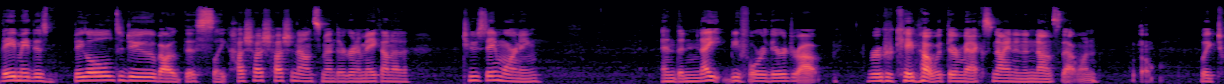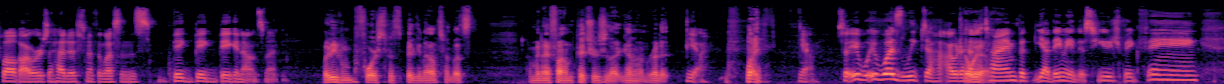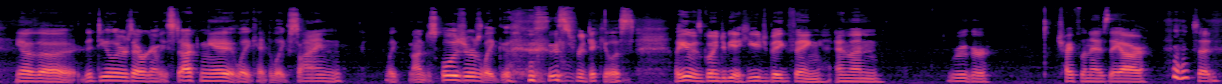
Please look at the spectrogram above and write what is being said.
They made this big old to do about this like hush hush hush announcement they're going to make on a Tuesday morning. And the night before their drop, Ruger came out with their Max 9 and announced that one. Oh. Like 12 hours ahead of Smith & Wesson's big big big announcement. But even before Smith's big announcement, that's, I mean, I found pictures of that gun on Reddit. Yeah. Like, Yeah. So it, it was leaked out ahead Oh, yeah. of time, but yeah, they made this huge big thing. You know, the the dealers that were going to be stocking it like had to like sign like non-disclosures like it's ridiculous. Like it was going to be a huge big thing and then Ruger trifling as they are said,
